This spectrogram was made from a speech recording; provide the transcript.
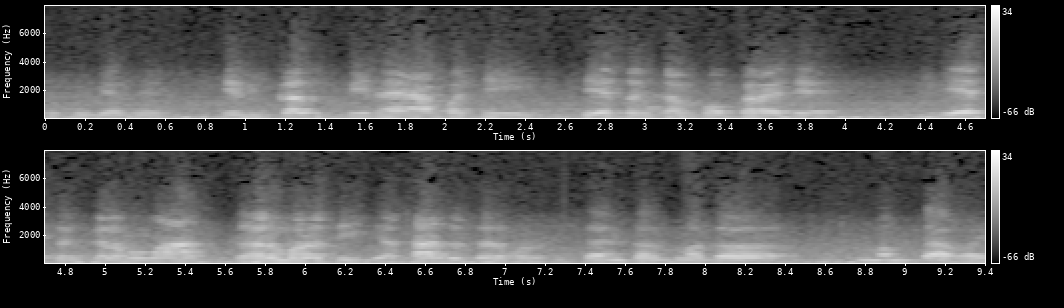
શું કે છે? કે વિકલ્પી થયા પછી જે સંકલ્પો કરે છે એ સંકલ્પમાં ધર્મ નથી યથાર્થ ધર્મ નથી. સંકલ્પમાં તો મમતા હોય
